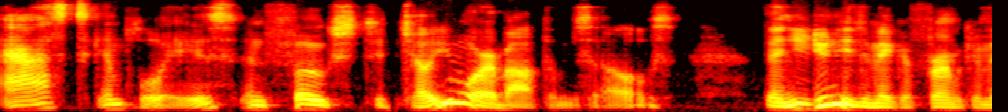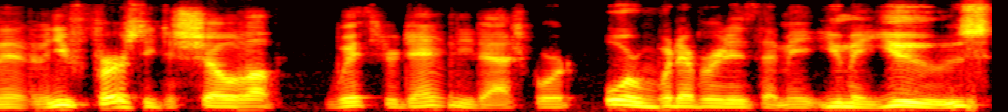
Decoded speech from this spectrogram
ask employees and folks to tell you more about themselves, then you need to make a firm commitment. And you first need to show up with your Dandi dashboard or whatever it is that may, you may use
